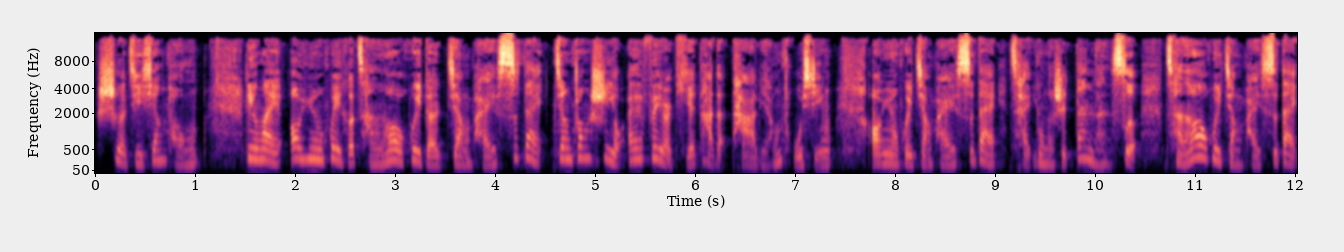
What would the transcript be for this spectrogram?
设计相同。另外，奥运会和残奥会的奖牌丝带将装饰有埃菲尔铁塔的塔梁图形。奥运会奖牌丝带采用的是淡蓝色，残奥会奖牌丝带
